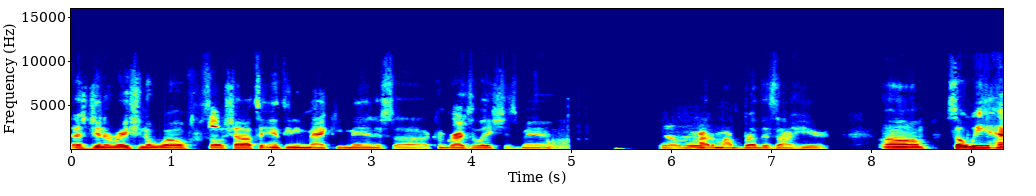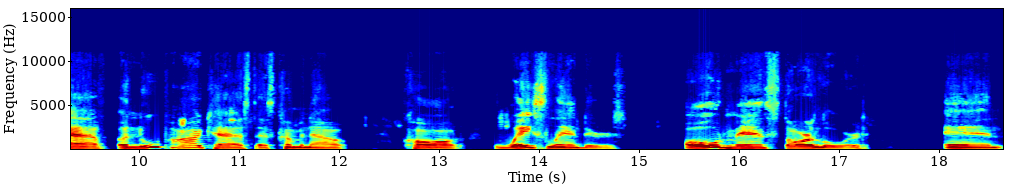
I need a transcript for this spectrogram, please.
that's generational wealth. So shout out to Anthony Mackie, man. It's uh congratulations, man. You know what I? Proud of my brothers out here. Um, so we have a new podcast that's coming out called Wastelanders, Old Man Star Lord, and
